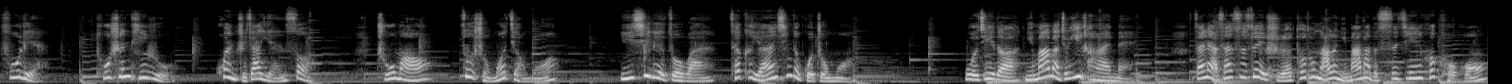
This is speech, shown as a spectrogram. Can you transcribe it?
敷脸、涂身体乳、换指甲颜色、除毛、做手膜、脚膜，一系列做完才可以安心的过周末。我记得你妈妈就异常爱美，咱俩三四岁时偷偷拿了你妈妈的丝巾和口红，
